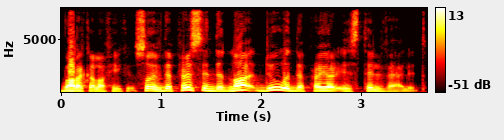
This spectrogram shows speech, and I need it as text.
Barakallah fik. So if the person did not do it, the prayer is still valid.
